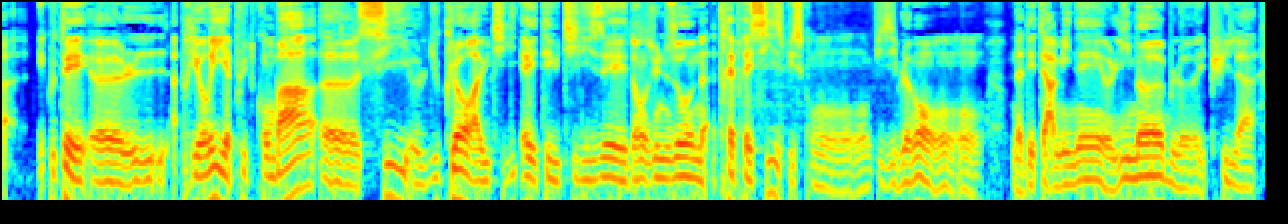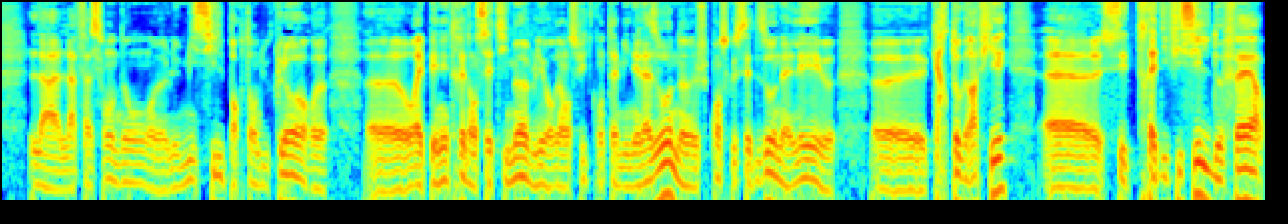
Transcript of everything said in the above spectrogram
Bah, Écoutez, euh, a priori, il n'y a plus de combat. Euh, si du chlore a, été utilisé dans une zone très précise, puisqu'on visiblement on, a déterminé euh, l'immeuble et puis la, la, la, façon dont euh, le missile portant du chlore euh, aurait pénétré dans cet immeuble et aurait ensuite contaminé la zone. Je pense que cette zone, elle est euh, cartographiée. Euh, c'est très difficile de faire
